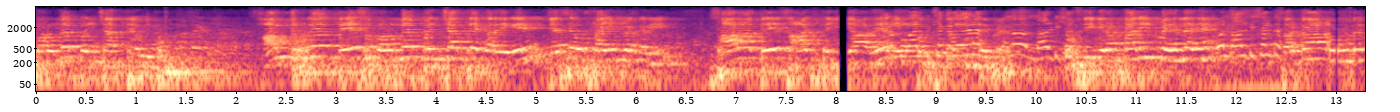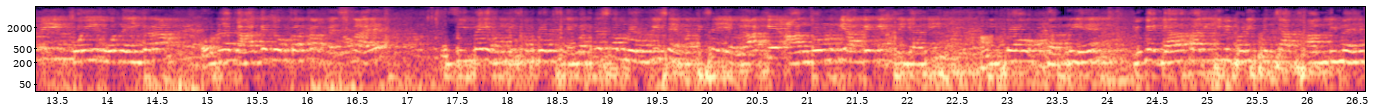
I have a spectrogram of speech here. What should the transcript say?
भर में पंचायतें हुई थी। हम पूरे देश भर में पंचायतें करेंगे जैसे उस टाइम पे करी। सारा देश आज तैयार है। पे। उसकी गिरफ्तारी पहले है। सरकार उन्होंने भी कोई वो नहीं करा। उन्होंने कहा कि जो कल का फैसला है उसी पे हम भी सब लोग सहमत है, सब लोगों की सहमति से ये हुआ कि आंदोलन की आगे की तैयारी हमको करनी है, क्योंकि ग्यारह तारीख की भी बड़ी पंचायत शामली में है।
